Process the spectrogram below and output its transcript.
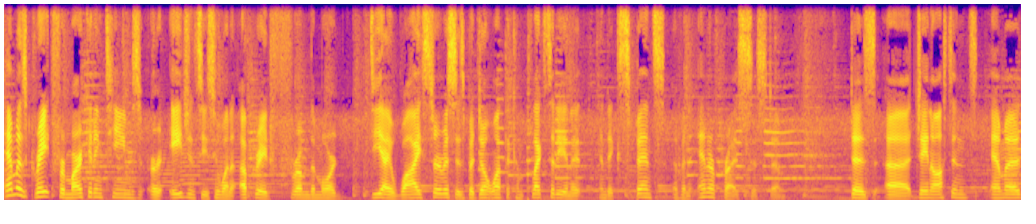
Emma's great for marketing teams or agencies who want to upgrade from the more DIY services but don't want the complexity and, and expense of an enterprise system. Does uh, Jane Austen's Emma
